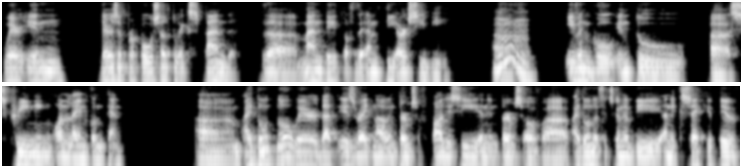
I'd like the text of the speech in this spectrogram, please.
wherein there's a proposal to expand the mandate of the MTRCB. Uh, Mm. even go into uh, screening online content. Um, I don't know where that is right now in terms of policy and in terms of uh, I don't know if it's going to be an executive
